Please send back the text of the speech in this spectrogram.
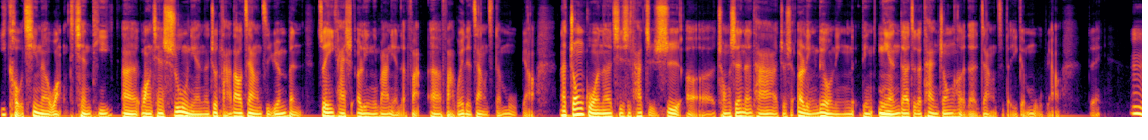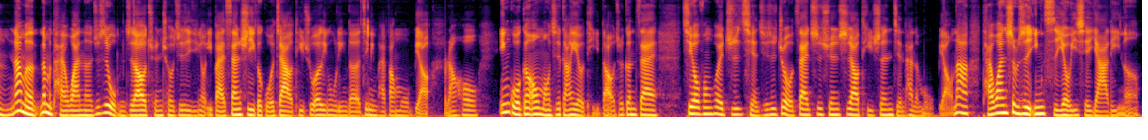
一口气呢往前提，呃，往前十五年呢就达到这样子原本最一开始二零零八年的法呃法规的这样子的目标。那中国呢，其实它只是呃重申了它就是二零六零零年的这个碳中和的这样子的一个目标。对嗯，那么那么台湾呢？就是我们知道，全球其实已经有一百三十一个国家有提出二零五零的净零排放目标。然后英国跟欧盟其实刚刚也有提到，就跟在气候峰会之前，其实就有再次宣誓要提升减碳的目标。那台湾是不是因此也有一些压力呢？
